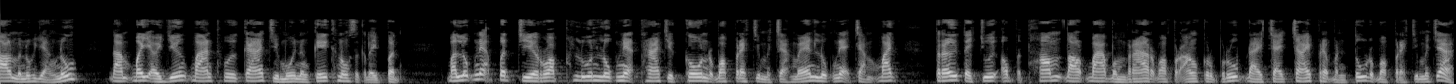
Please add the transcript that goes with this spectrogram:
ដល់មនុស្សយ៉ាងនោះដើម្បីឲ្យយើងបានធ្វើការជាមួយនឹងគេក្នុងសក្តីពិត បើលោកអ្នកពិតជារាប់ខ្លួនលោកអ្នកថាជាកូនរបស់ព្រះជាម្ចាស់មែនលោកអ្នកចាំបាច់ត្រូវតែជួយឧបត្ថម្ភដល់បាបម្រើរបស់ព្រះអង្គគ្រប់រូបដែលចែកចាយព្រះបន្ទូលរបស់ព្រះជាម្ចាស់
